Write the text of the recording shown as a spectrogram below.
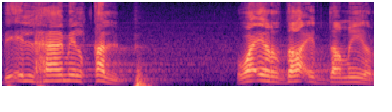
بإلهام القلب وإرضاء الضمير.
